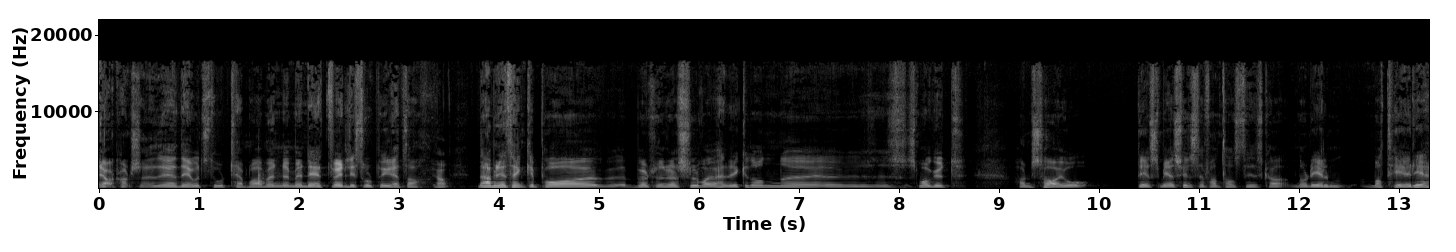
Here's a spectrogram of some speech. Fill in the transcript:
Ja, kanskje. Det, det er jo et stort tema, men, men det er et veldig stort begrep. da. Ja. Nei, men jeg tenker på Bertrand Russell var jo heller ikke noen uh, smågutt. Han sa jo det som jeg syns er fantastisk når det gjelder materie,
